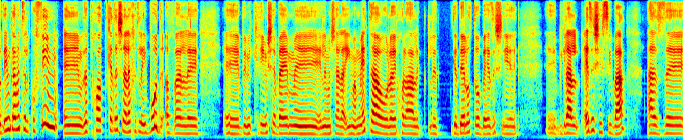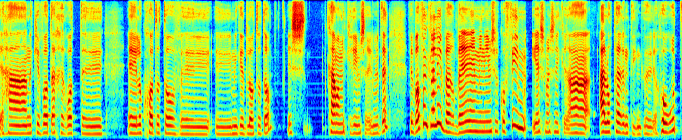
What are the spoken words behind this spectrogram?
יודעים גם אצל קופים, אה, זה פחות קטע של ללכת לאיבוד, אבל אה, אה, במקרים שבהם למשל האימא מתה או לא יכולה לגדל אותו באיזושהי, בגלל איזושהי סיבה, אז הנקבות האחרות לוקחות אותו ומגדלות אותו. יש כמה מקרים שראינו את זה. ובאופן כללי, בהרבה מינים של קופים, יש מה שנקרא אלו-פרנטינג, זה הורות,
